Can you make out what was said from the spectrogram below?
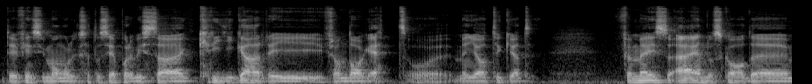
det finns ju många olika sätt att se på det. Vissa krigar i, från dag ett. Och, men jag tycker att för mig så är ändå skade...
